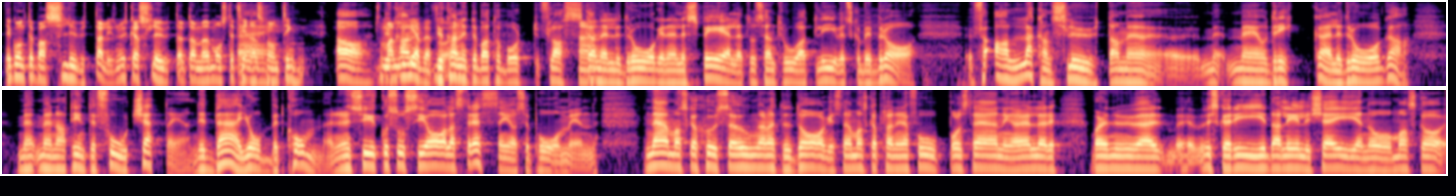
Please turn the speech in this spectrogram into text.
Det går inte bara att sluta liksom. Nu ska jag sluta, utan det måste finnas Nej. någonting ja, som man kan, lever för. Du kan inte bara ta bort flaskan Nej. eller drogen eller spelet och sen tro att livet ska bli bra. För alla kan sluta med, med, med att dricka eller droga. Men, men, att inte fortsätta igen. Det är där jobbet kommer. Den psykosociala stressen gör sig påmind. När man ska skjutsa ungarna till dagis, när man ska planera fotbollsträningar eller vad det nu är. Vi ska rida lilltjejen och man ska ha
